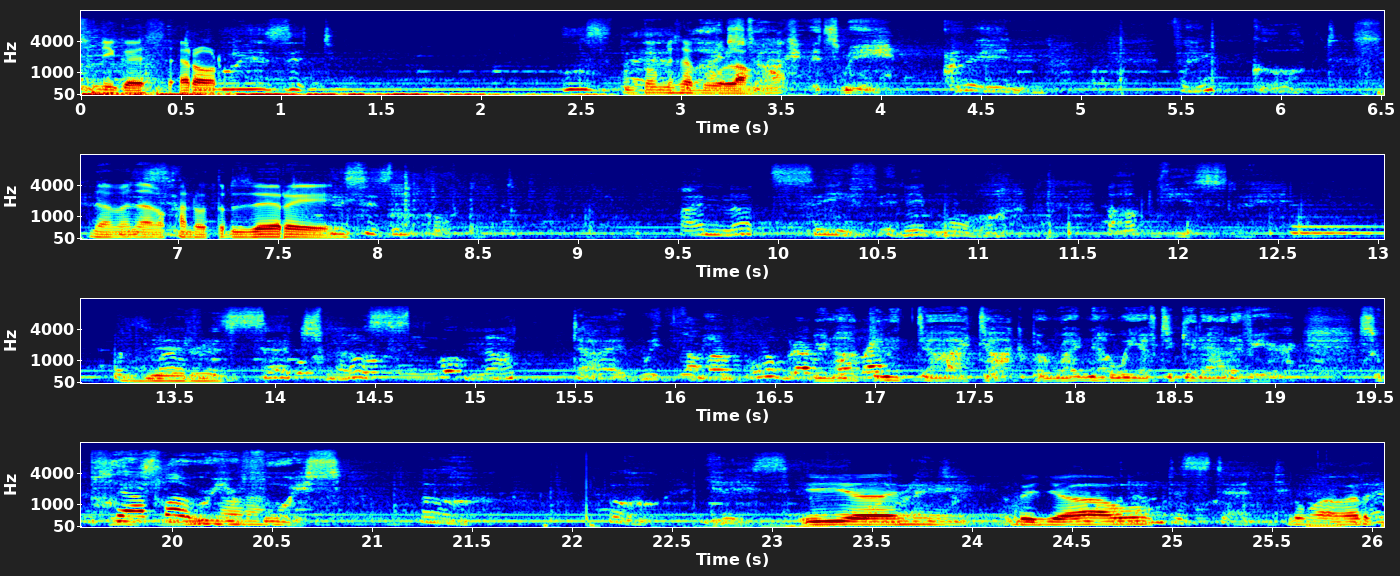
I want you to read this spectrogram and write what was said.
sini guys, error. Untung that? bisa pulang ya. It's me. Crane. Thank God. Sudah menyalakan Dr. Zere. This is important. I'm not safe anymore, obviously. But my research must not die with me. You're not gonna die, Doc, but right now we have to get out of here. So please lower your voice. Oh, yes. Iya ini udah jauh. Lu nggak my ngerti.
